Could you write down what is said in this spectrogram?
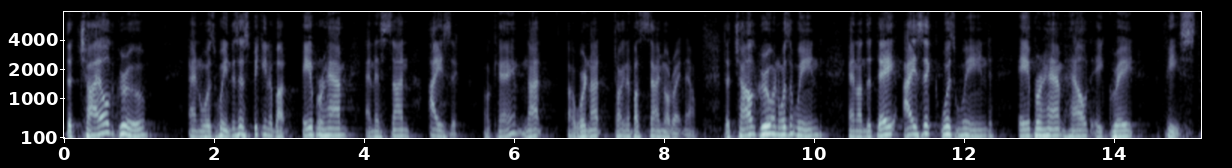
The child grew and was weaned. This is speaking about Abraham and his son Isaac. Okay? Not uh, we're not talking about Samuel right now. The child grew and was weaned, and on the day Isaac was weaned, Abraham held a great feast.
